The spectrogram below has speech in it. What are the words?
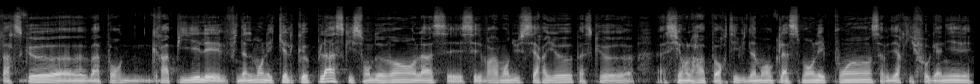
parce que euh, bah, pour grappiller les finalement les quelques places qui sont devant, là, c'est vraiment du sérieux, parce que si on le rapporte évidemment au classement, les points, ça veut dire qu'il faut gagner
